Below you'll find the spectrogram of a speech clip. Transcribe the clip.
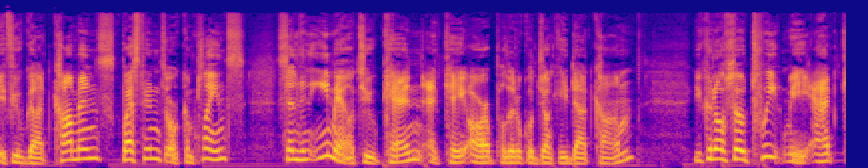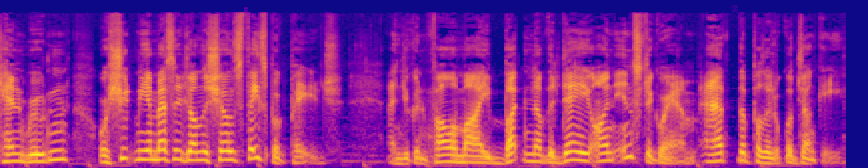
If you've got comments, questions, or complaints, send an email to ken at krpoliticaljunkie.com. You can also tweet me at Ken Rudin or shoot me a message on the show's Facebook page. And you can follow my button of the day on Instagram at The Political Junkie.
